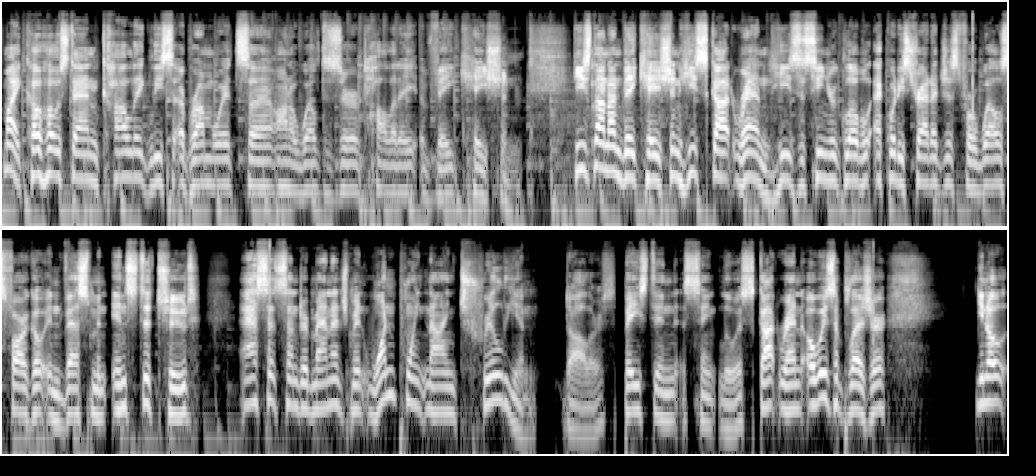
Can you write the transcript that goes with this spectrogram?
My co host and colleague Lisa Abramowicz uh, on a well deserved holiday vacation. He's not on vacation, he's Scott Wren. He's a senior global equity strategist for Wells Fargo Investment Institute. Assets under management $1.9 trillion, based in St. Louis. Scott Wren, always a pleasure. You know,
